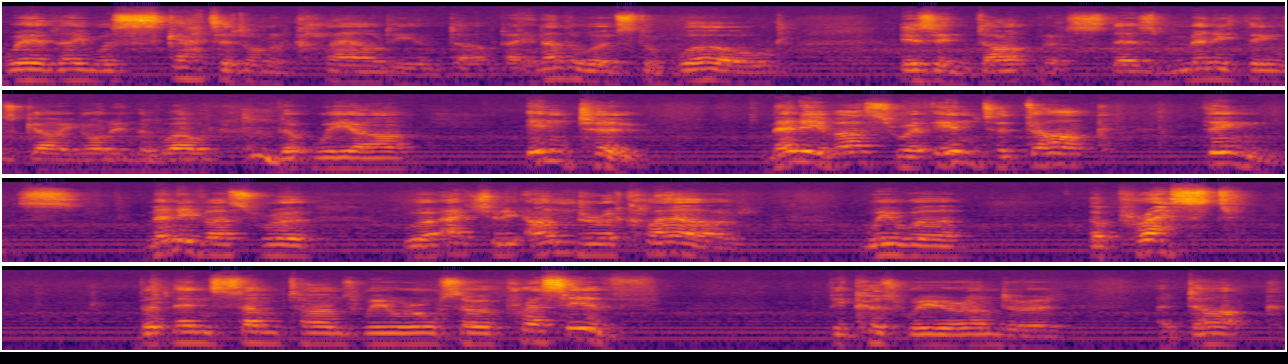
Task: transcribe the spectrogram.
where they were scattered on a cloudy and dark day. In other words, the world is in darkness. There's many things going on in the world that we are into. Many of us were into dark things. Many of us were, were actually under a cloud. We were oppressed, but then sometimes we were also oppressive because we were under a, a dark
